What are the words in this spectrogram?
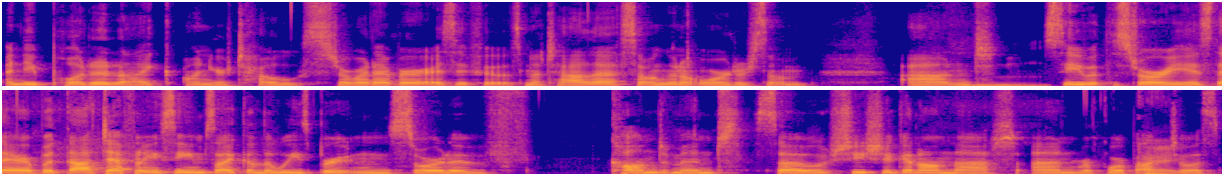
and you put it like on your toast or whatever as if it was Nutella. So I'm gonna order some and Hmm. see what the story is there. But that definitely seems like a Louise Bruton sort of condiment. So she should get on that and report back to us.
